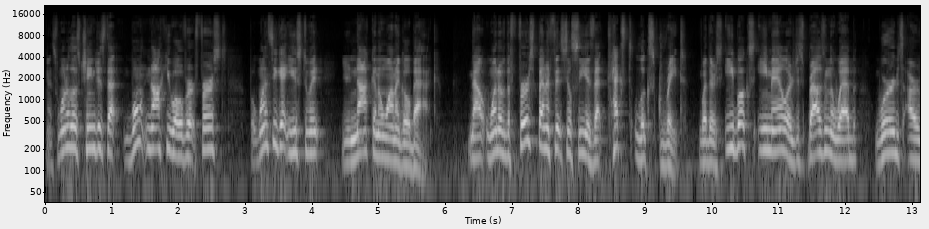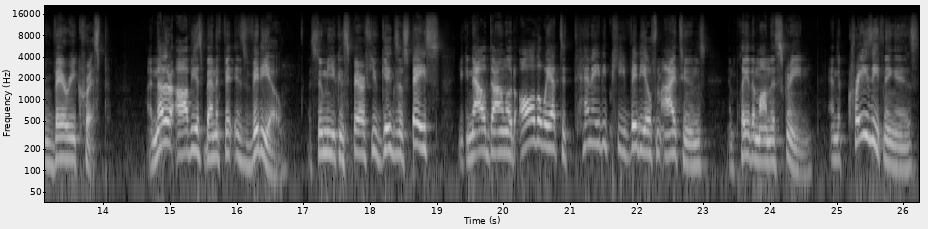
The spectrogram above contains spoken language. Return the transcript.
And it's one of those changes that won't knock you over at first, but once you get used to it, you're not going to want to go back. Now, one of the first benefits you'll see is that text looks great. Whether it's ebooks, email, or just browsing the web, words are very crisp. Another obvious benefit is video. Assuming you can spare a few gigs of space, you can now download all the way up to 1080p video from iTunes and play them on this screen. And the crazy thing is,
